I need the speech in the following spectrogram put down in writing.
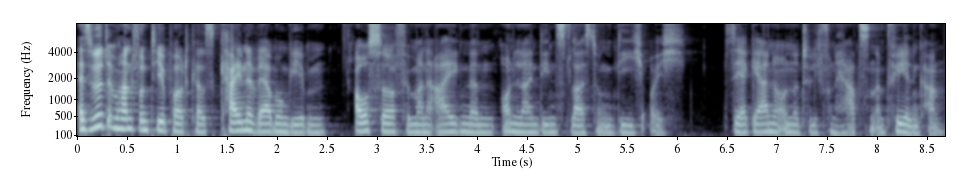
Es wird im Hand- und Tier-Podcast keine Werbung geben außer für meine eigenen Online-Dienstleistungen, die ich euch sehr gerne und natürlich von Herzen empfehlen kann.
